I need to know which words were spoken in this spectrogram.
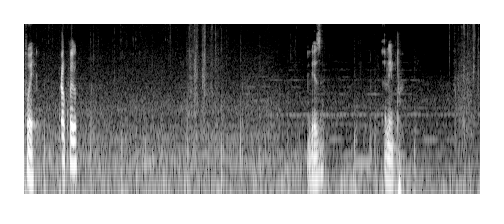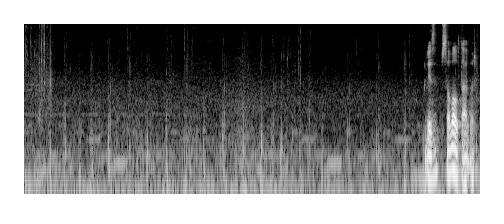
Foi. Tranquilo. Beleza. Tá limpo. Beleza, só voltar agora.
